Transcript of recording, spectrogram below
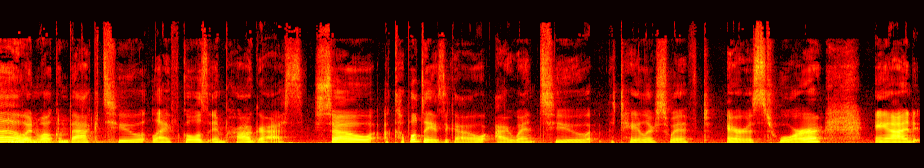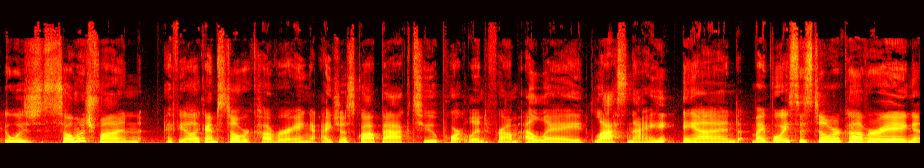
Hello, and welcome back to Life Goals in Progress. So, a couple days ago, I went to the Taylor Swift Eras tour, and it was so much fun. I feel like I'm still recovering. I just got back to Portland from LA last night and my voice is still recovering.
